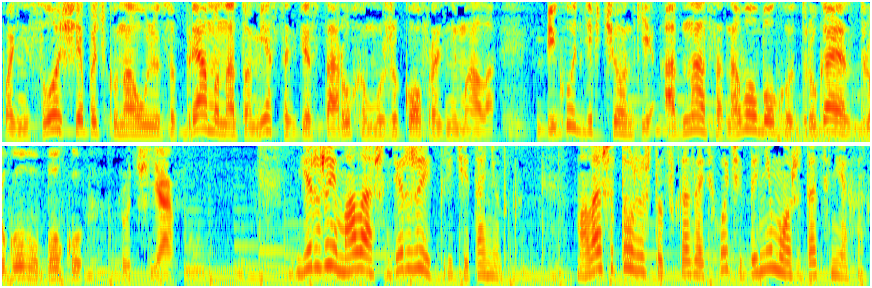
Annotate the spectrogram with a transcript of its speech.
Понесло щепочку на улицу прямо на то место, где старуха мужиков разнимала. Бегут девчонки, одна с одного боку, другая с другого боку ручья. «Держи, малаш, держи!» — кричит Анютка. Малаша тоже что-то сказать хочет, да не может от смеха.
